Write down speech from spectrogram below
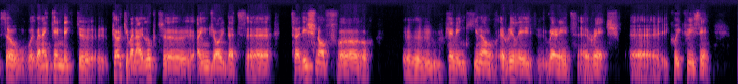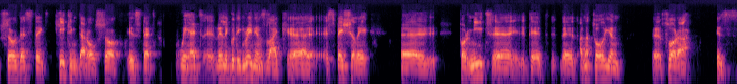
So when I came back to Turkey, when I looked, uh, I enjoyed that uh, tradition of uh, uh, having, you know, a really varied, uh, rich cuisine. So that's the key thing that also is that we had really good ingredients, like especially for meat, the, the Anatolian flora is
